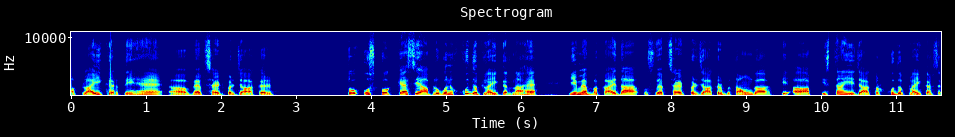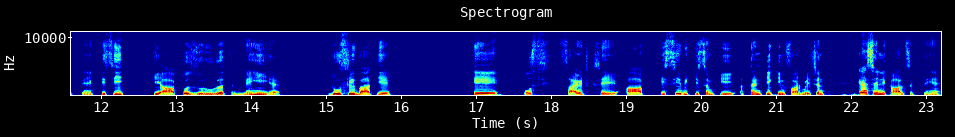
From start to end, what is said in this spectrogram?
अप्लाई करते हैं वेबसाइट पर जाकर तो उसको कैसे आप लोगों ने खुद अप्लाई करना है ये मैं बाकायदा उस वेबसाइट पर जाकर बताऊँगा कि आप इस तरह ये जाकर खुद अप्लाई कर सकते हैं, किसी की आपको ज़रूरत नहीं है। दूसरी बात ये कि उस साइट से आप किसी भी किस्म की अथेंटिक इंफॉर्मेशन कैसे निकाल सकते हैं,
